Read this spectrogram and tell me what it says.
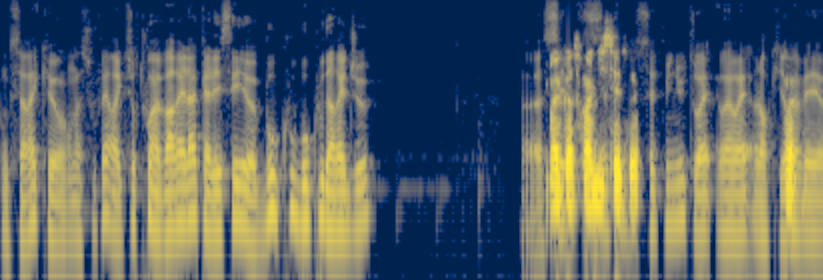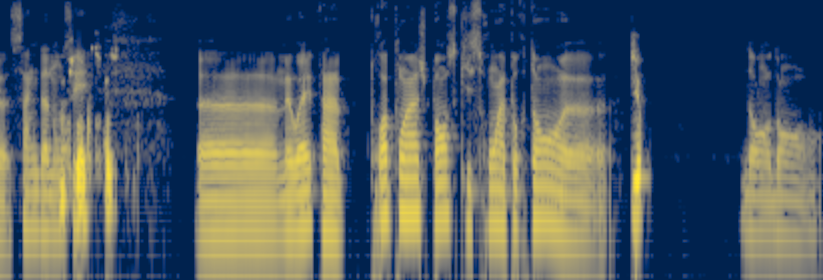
Donc c'est vrai qu'on a souffert avec surtout un Varela qui a laissé euh, beaucoup, beaucoup d'arrêts de jeu. Euh, Ouais, 97, ouais. 7 minutes, ouais, ouais, ouais, alors qu'il y en Ouais. avait 5 d'annoncés. Euh, mais ouais, enfin, trois points, je pense, qui seront importants dans, dans,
